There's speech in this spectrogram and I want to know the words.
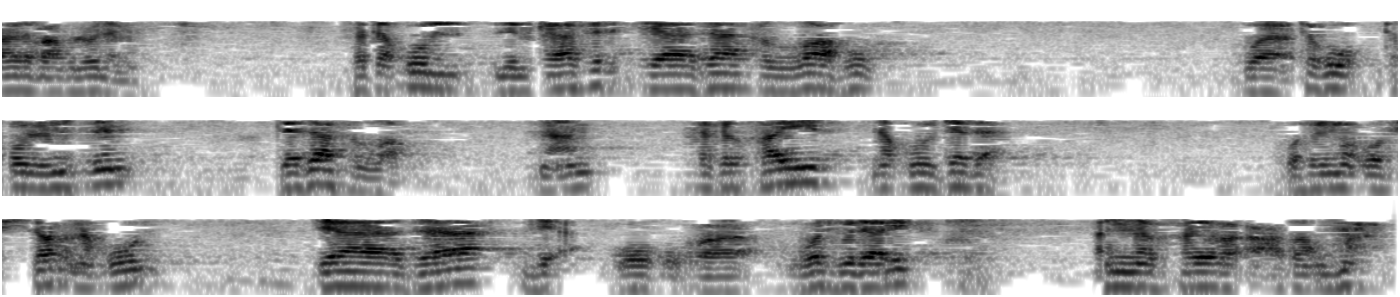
قال بعض العلماء. فتقول للكافر جازاك الله. وتقول للمسلم جزاك الله. نعم. ففي الخير نقول وفي وفي الشر نقول جازا ووجه ذلك أن الخير أعطاء محض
